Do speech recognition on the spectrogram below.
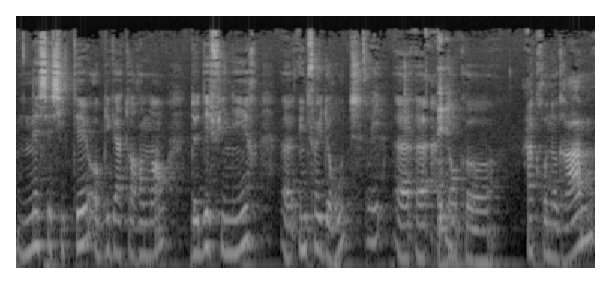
nécessité obligatoirement de définir euh, une feuille de route, Oui. euh, euh, donc un chronogramme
